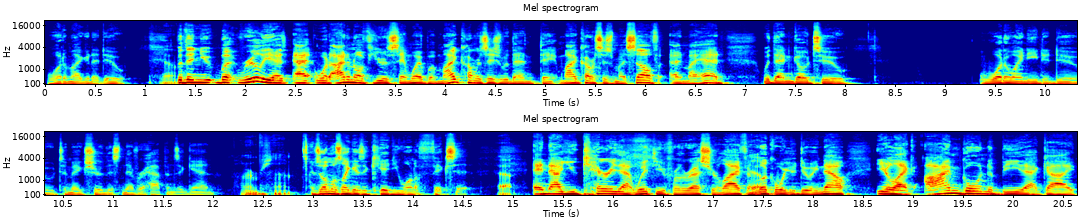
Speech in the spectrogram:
"What am I going to do?" Yeah. But then you, but really, as at what I don't know if you're the same way, but my conversation would then think, my conversation myself and my head would then go to, what do I need to do to make sure this never happens again? 100% It's almost like as a kid, you want to fix it. And now you carry that with you for the rest of your life. And look at what you're doing now. You're like, I'm going to be that guy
